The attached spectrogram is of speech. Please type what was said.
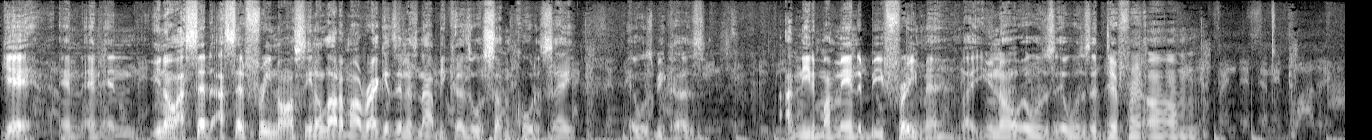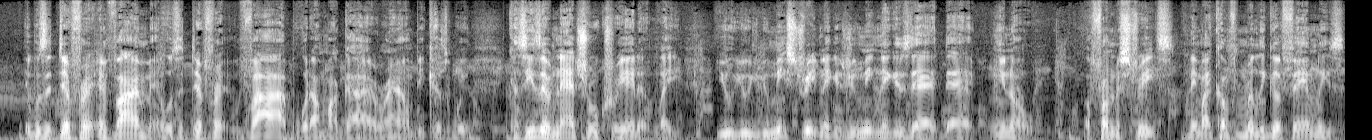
yeah, and and and you know, I said I said free Narcy in a lot of my records, and it's not because it was something cool to say. It was because I needed my man to be free, man. Like you know, it was it was a different um, it was a different environment. It was a different vibe without my guy around because we because he's a natural creator. Like you you you meet street niggas, you meet niggas that that you know are from the streets. They might come from really good families,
